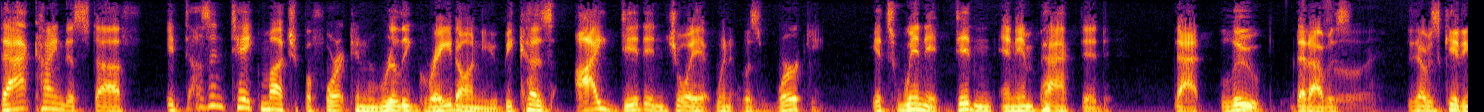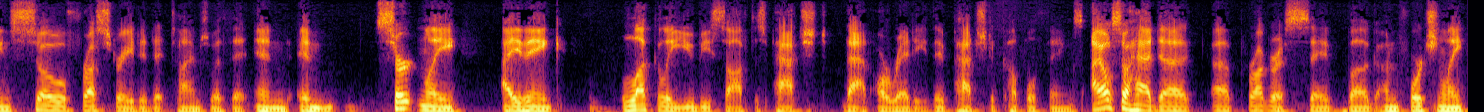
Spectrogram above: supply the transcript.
that kind of stuff it doesn't take much before it can really grate on you because i did enjoy it when it was working it's when it didn't and impacted that loop that i was Absolutely. I was getting so frustrated at times with it, and and certainly I think luckily Ubisoft has patched that already. They've patched a couple things. I also had a, a progress save bug. Unfortunately,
